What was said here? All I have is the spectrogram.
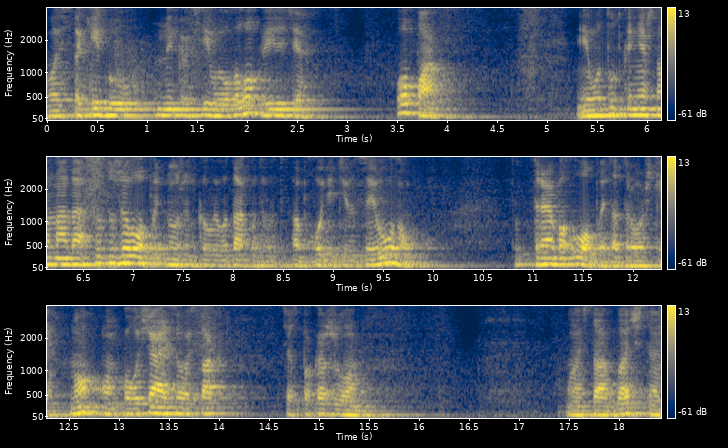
Ось такий був некрасивий уголок, видите? Опа! І от тут, конечно, надо. Тут уже опит нужен, коли вот так от ви обходите цей угол. Тут треба опита трошки. Ну, он виходить ось так. Зараз покажу вам. Ось так, бачите?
